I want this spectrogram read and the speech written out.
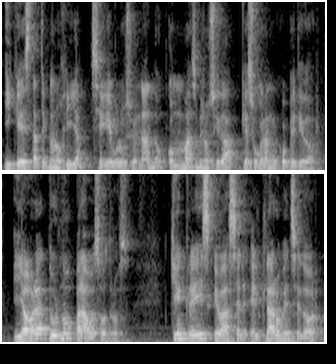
y que esta tecnología sigue evolucionando con más velocidad que su gran competidor. Y ahora turno para vosotros. ¿Quién creéis que va a ser el claro vencedor?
